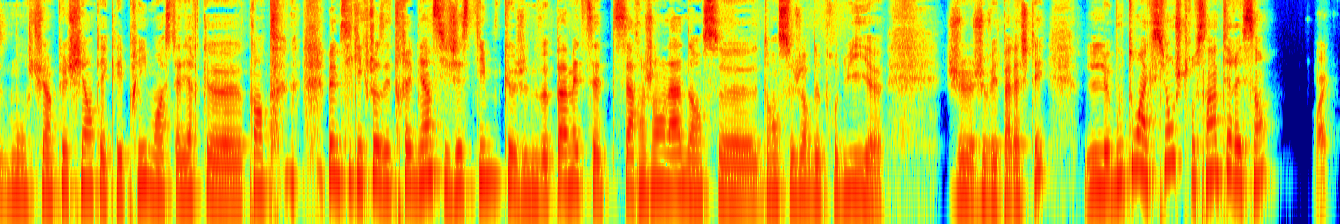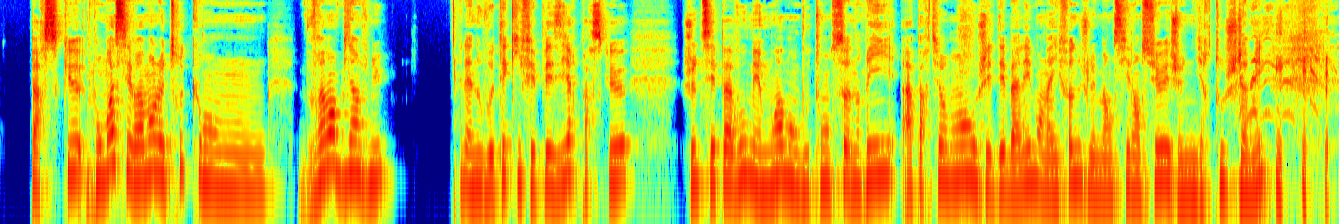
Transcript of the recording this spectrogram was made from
bon, je suis un peu chiante avec les prix, moi, c'est-à-dire que quand, même si quelque chose est très bien, si j'estime que je ne veux pas mettre cet argent-là dans ce dans ce genre de produit, euh, je je vais pas l'acheter. Le bouton action, je trouve ça intéressant. Ouais. Parce que pour moi, c'est vraiment le truc qu'on vraiment bienvenu, la nouveauté qui fait plaisir parce que je ne sais pas vous, mais moi, mon bouton sonnerie, à partir du moment où j'ai déballé mon iPhone, je le mets en silencieux et je n'y retouche jamais.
